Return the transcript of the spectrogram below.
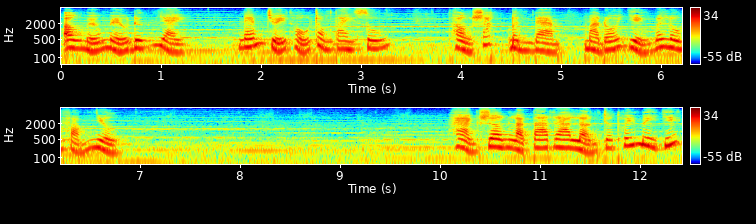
Ân miễu miễu đứng dậy, ném chủy thủ trong tay xuống, thần sắc bình đạm mà đối diện với lưu phẩm nhượng hạng sơn là ta ra lệnh cho thúy mi giết,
